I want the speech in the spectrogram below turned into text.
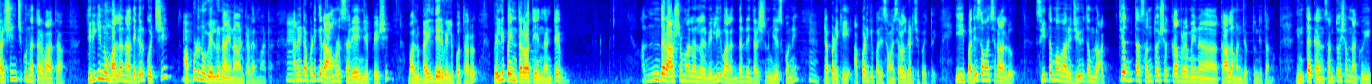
దర్శించుకున్న తర్వాత తిరిగి నువ్వు మళ్ళీ నా దగ్గరకు వచ్చి అప్పుడు నువ్వు వెళ్ళు నాయన అంటాడనమాట. అనేటప్పటికి రాముడు సరే అని చెప్పేసి వాళ్ళు బయలుదేరి వెళ్ళిపోతారు. వెళ్ళిపోయిన తర్వాత ఏంటంటే అందరు ఆశ్రమాలలో వెళ్ళి వాళ్ళందరినీ దర్శనం చేసుకొని అప్పటికి అప్పటికి పది సంవత్సరాలు గడిచిపోతాయి. ఈ పది సంవత్సరాలు సీతమ్మ వారి జీవితంలో అత్యంత సంతోషకరమైన కాలం అని చెప్తుంది తను. ఇంత సంతోషం నాకు ఈ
